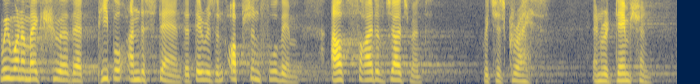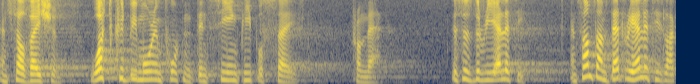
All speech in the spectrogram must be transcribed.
We want to make sure that people understand that there is an option for them outside of judgment, which is grace and redemption and salvation. What could be more important than seeing people saved from that? This is the reality. And sometimes that reality is like,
